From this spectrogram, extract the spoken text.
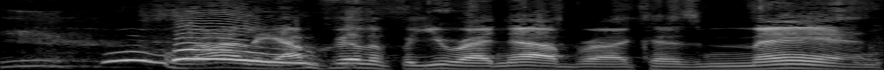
Reilly, I'm feeling for you right now, bro. Because man,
